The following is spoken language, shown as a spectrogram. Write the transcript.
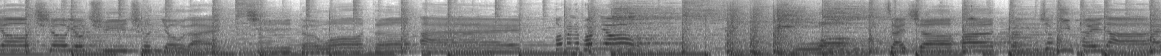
呦，秋又去，春又来，记得我的爱。后面的朋友，我在这儿等着你回来，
